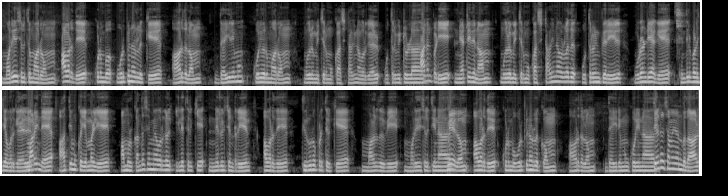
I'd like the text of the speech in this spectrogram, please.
மரியாதை செலுத்துமாறும் அவரது குடும்ப உறுப்பினர்களுக்கு ஆறுதலும் தைரியமும் கூறி வருமாறும் முதலமைச்சர் மு க ஸ்டாலின் அவர்கள் உத்தரவிட்டுள்ளார். அதன்படி நேற்றைய தினம் முதலமைச்சர் மு க ஸ்டாலின் அவர்களது உத்தரவின் பேரில் உடனடியாக செந்தில் பாலாஜி அவர்கள் மறைந்த அதிமுக எம்எல்ஏ அமுல் கந்தசாமி அவர்கள் இல்லத்திற்கே நேரில் சென்று அவரது திருவுருப்படத்திற்கு மலர்தூவி மரியாதை செலுத்தினார். மேலும் அவரது குடும்ப உறுப்பினர்களுக்கும் ஆறுதலும் தைரியமும் கூறினார். தேர்தல் சமயம் என்பதால்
